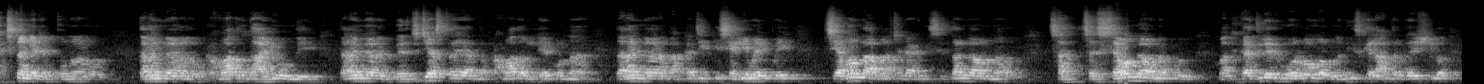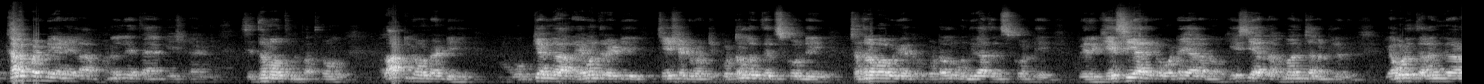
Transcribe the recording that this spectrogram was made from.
ఖచ్చితంగా చెప్తున్నాను తెలంగాణలో ప్రమాదం దాగి ఉంది తెలంగాణ మెర్చి చేస్తాయి అంత ప్రమాదం లేకున్నా తెలంగాణ బక్కచిక్కి శల్యమైపోయి శవంలా మార్చడానికి సిద్ధంగా ఉన్నారు. స- శవంగా ఉన్నప్పుడు మాకు గతి లేదు మొర్రో మమ్మల్ని తీసుకెళ్ళి ఆంధ్రప్రదేశ్లో కలపండి అనేలా మనల్ని తయారు చేసడానికి సిద్ధమవుతున్న పత్రం అలాంటిగా ఉండండి. ముఖ్యంగా రేవంత్ రెడ్డి చేసేటువంటి కుట్రలు తెలుసుకోండి చంద్రబాబు యొక్క కుట్రలు ముందుగా తెలుసుకోండి. మీరు కేసీఆర్కి ఓటేయాలనో కేసీఆర్ని అభిమానించాలంటలేదు ఎవడు తెలంగాణ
